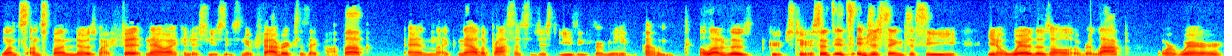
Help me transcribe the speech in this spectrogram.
Once Unspun knows my fit, now I can just use these new fabrics as they pop up. And like now the process is just easy for me. Um, a lot of those groups too. So it's, it's interesting to see, you know, where those all overlap or where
